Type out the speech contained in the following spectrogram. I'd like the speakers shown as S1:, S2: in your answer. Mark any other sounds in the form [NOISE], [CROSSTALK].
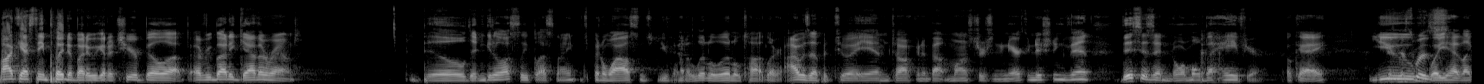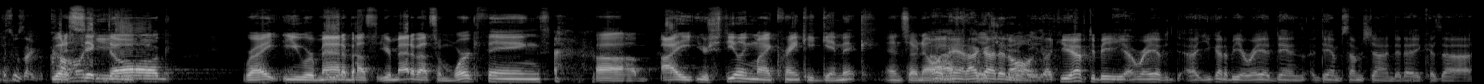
S1: Podcast ain't played nobody. We got to cheer Bill up. Everybody gather around. Bill didn't get a lot of sleep last night. It's been a while since you've had a little, little toddler. I was up at 2 a.m. talking about monsters in an air conditioning vent. This is a normal behavior, okay? You,
S2: this was-
S1: well, you had like,
S2: was like
S1: you had a sick dog, right? You were mad about, you're mad about some work things. [LAUGHS] Um, I, you're stealing my cranky gimmick, and so now
S2: Oh
S1: I
S2: man,
S1: to
S2: I got it all. Like you have to be a ray of uh, you got to be a ray of damn, damn sunshine today because uh,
